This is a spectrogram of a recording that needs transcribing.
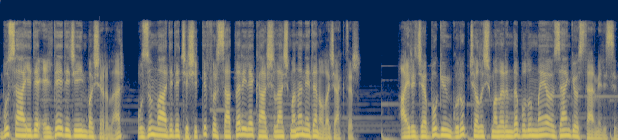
Bu sayede elde edeceğin başarılar, uzun vadede çeşitli fırsatlar ile karşılaşmana neden olacaktır. Ayrıca bugün grup çalışmalarında bulunmaya özen göstermelisin.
